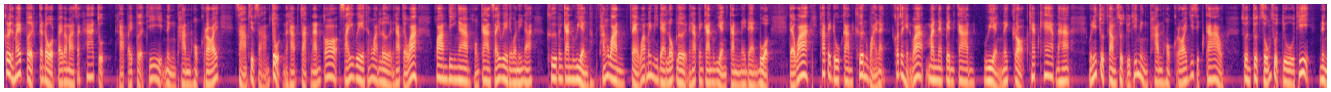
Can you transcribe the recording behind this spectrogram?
ก็เลยทำให้เปิดกระโดดไปประมาณสัก 5 จุด นะครับไปเปิดที่ 1,633 จุดนะครับ จากนั้นก็ไซด์เวย์ทั้งวันเลยนะครับ แต่ว่าความดีงามของการไซด์เวย์ในวันนี้นะ คือเป็นการเหวี่ยงทั้งวัน แต่ว่าไม่มีแดนลบเลยนะครับ เป็นการเหวี่ยงกันในแดนบวก แต่ว่าถ้าไปดูการเคลื่อนไหวนะก็จะเห็นว่ามันยังเป็นการเหวี่ยงในกรอบแคบๆนะฮะ วันนี้จุดต่ำสุดอยู่ที่ 1,629 ส่วนจุดสูงสุดอยู่ที่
